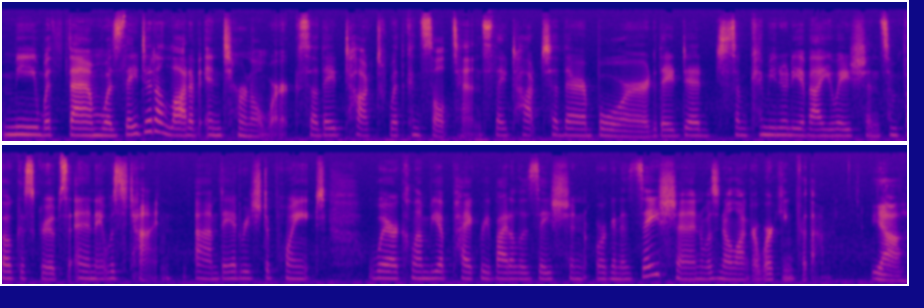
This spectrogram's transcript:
me with them was they did a lot of internal work. So they talked with consultants, they talked to their board, they did some community evaluation, some focus groups, and it was time. Um, they had reached a point where Columbia Pike Revitalization Organization was no longer working for them. Yeah,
